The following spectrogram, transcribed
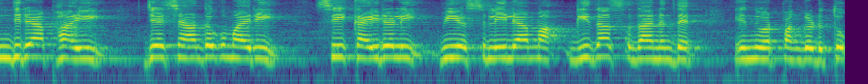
Indirabhai J Shanthakumari C Kairali V S Leelamma Geetha Sadanandan എന്നിവർ പങ്കെടുത്തു.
